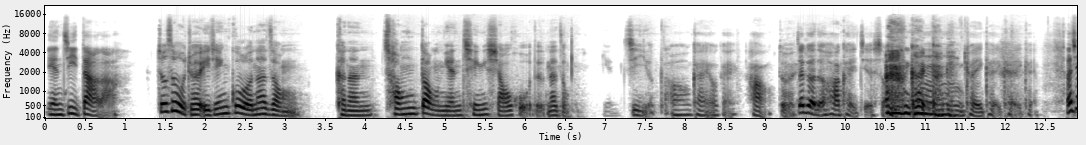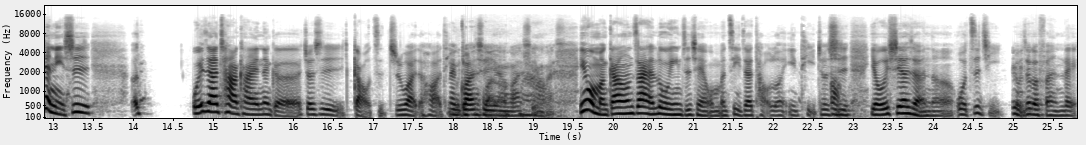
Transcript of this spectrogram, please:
年纪大啦。就是我觉得已经过了那种可能冲动年轻小伙的那种年纪了吧？OK OK，好，对，这个的话可以接受，可以可以，嗯可以可以可以可以，而且你是呃，我一直在岔开那个就是稿子之外的话题，没关系没关系没关系，因为我们刚刚在录音之前，我们自己在讨论议题，就是嗯有一些人呢，我自己有这个分类，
